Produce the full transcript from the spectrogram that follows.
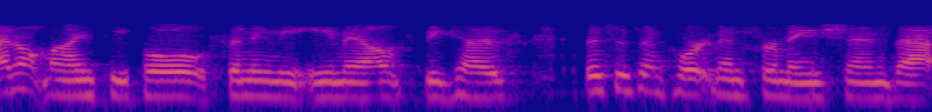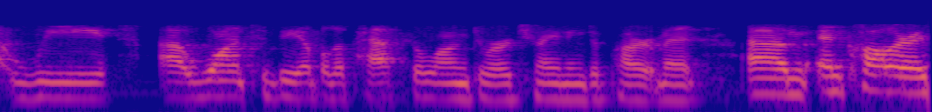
I don't mind people sending me emails because this is important information that we uh, want to be able to pass along to our training department. Um, and caller, I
